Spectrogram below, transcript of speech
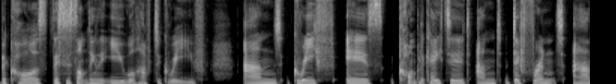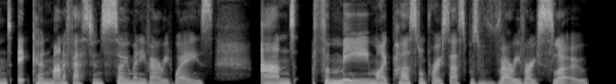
because this is something that you will have to grieve. And grief is complicated and different, and it can manifest in so many varied ways. And for me, my personal process was very, very slow.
